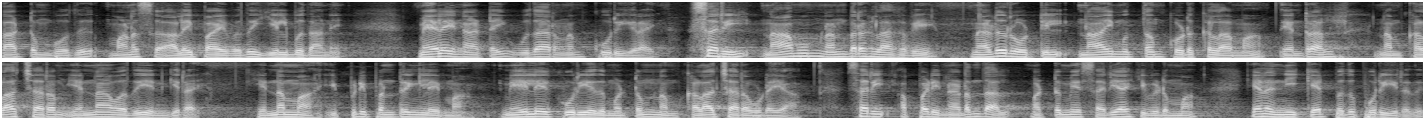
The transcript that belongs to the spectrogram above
காட்டும்போது மனசு அலைப்பாய்வது இயல்புதானே. மேலை நாட்டை உதாரணம் கூறுகிறாய். சரி நாமும் நண்பர்களாகவே நடு ரோட்டில் நாய் முத்தம் கொடுக்கலாமா? என்றால் நம் கலாச்சாரம் என்னாவது என்கிறாய். என்னம்மா இப்படி பண்ணுறீங்களேம்மா மேலே கூறியது மட்டும் நம் கலாச்சார உடையா? சரி அப்படி நடந்தால் மட்டுமே சரியாகி விடுமா என நீ கேட்பது புரிகிறது.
